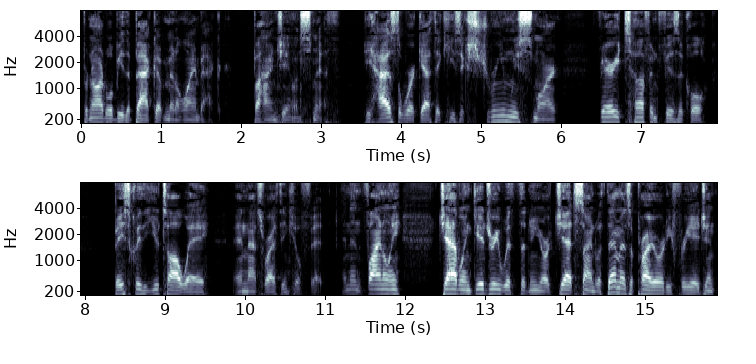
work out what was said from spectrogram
Bernard will be the backup middle linebacker behind Jaylon Smith. He has the work ethic. He's extremely smart, very tough and physical, basically the Utah way, and that's where I think he'll fit. And then finally, Javelin Guidry with the New York Jets signed with them as a priority free agent.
